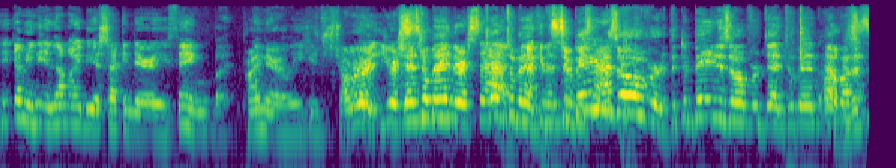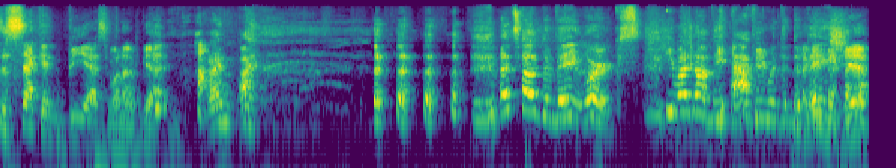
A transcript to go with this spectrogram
I mean, and that might be a secondary thing, but primarily he's just trying. You're- you're assuming they're sad. Gentlemen, the debate is over. The debate is over, gentlemen. No, because that's the second BS one I've gotten. I'm. I... that's how debate works. You might not be happy with the I get debate,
